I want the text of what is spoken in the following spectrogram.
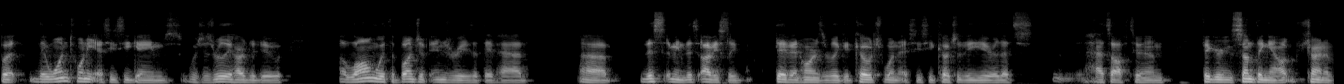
but they won 20 SEC games, which is really hard to do, along with a bunch of injuries that they've had. Uh, this, I mean, this obviously Dave Van Horn is a really good coach, won the SEC Coach of the Year. That's hats off to him, figuring something out, trying to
